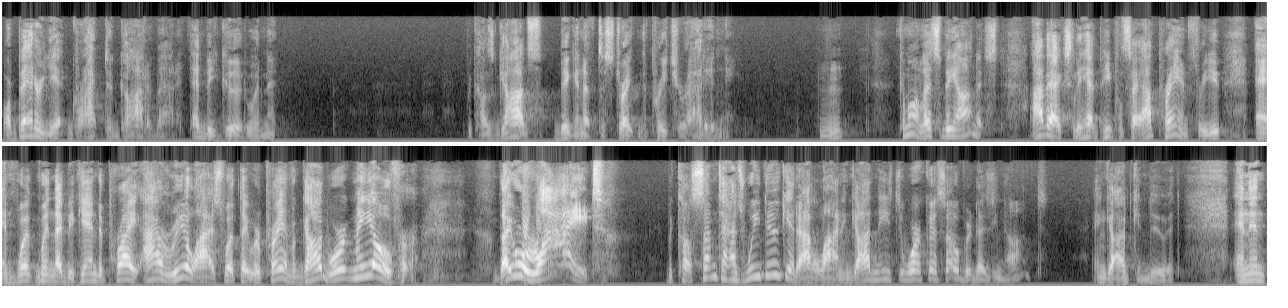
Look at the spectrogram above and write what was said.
Or better yet, gripe to God about it. That'd be good, wouldn't it? Because God's big enough to straighten the preacher out, isn't he? Hmm? Come on, let's be honest. I've actually had people say, I'm praying for you. And when they began to pray, I realized what they were praying, but God worked me over. They were right. Because sometimes we do get out of line and God needs to work us over, does He not? And God can do it. And then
